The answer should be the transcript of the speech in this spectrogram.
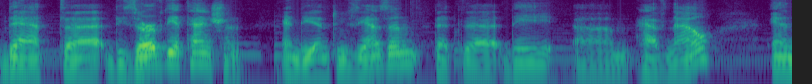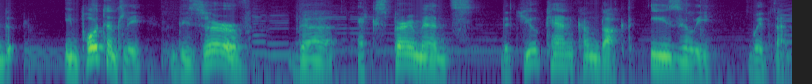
that uh, deserve the attention and the enthusiasm that uh, they um, have now, and importantly, deserve the experiments that you can conduct easily with them.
